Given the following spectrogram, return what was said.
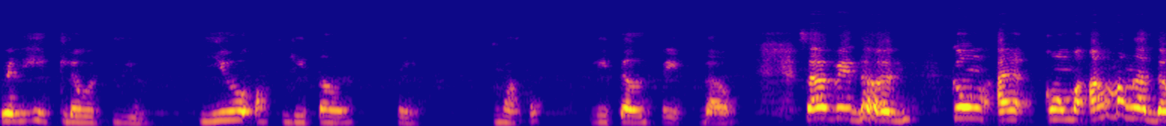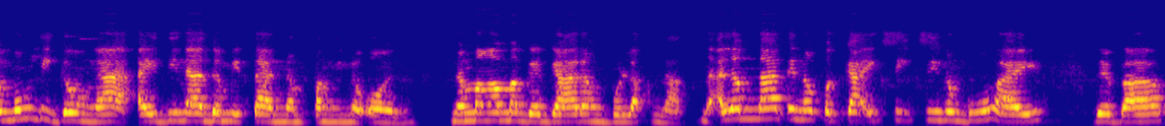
will He clothe you, you of little faith? Naku, little faith daw. Sabi doon, kung, uh, kung ang mga damong ligaw nga ay dinadamitan ng Panginoon, ng mga magagarang bulaklak. Na alam natin, no, pagkaiksi-iksi ng buhay, di ba?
